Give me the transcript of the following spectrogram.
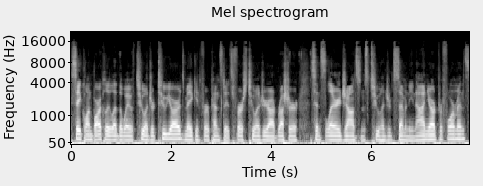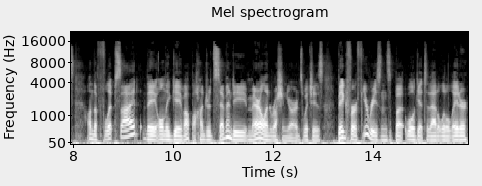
Saquon Barkley led the way with 202 yards, making for Penn State's first 200 yard rusher since Larry Johnson's 279 yard performance. On the flip side, they only gave up 170 Maryland rushing yards, which is big for a few reasons, but we'll get to that a little later.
